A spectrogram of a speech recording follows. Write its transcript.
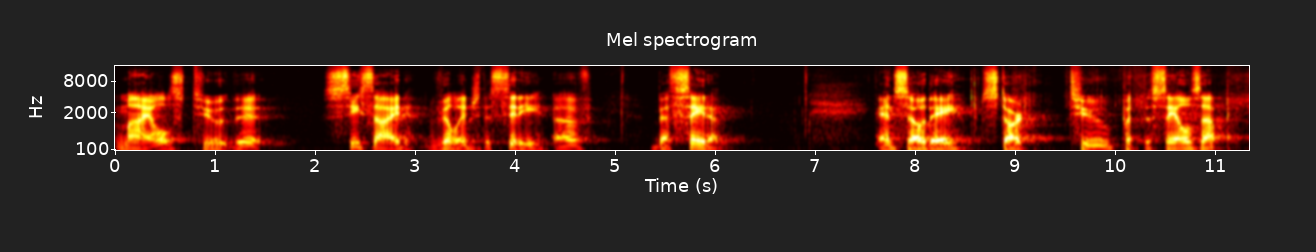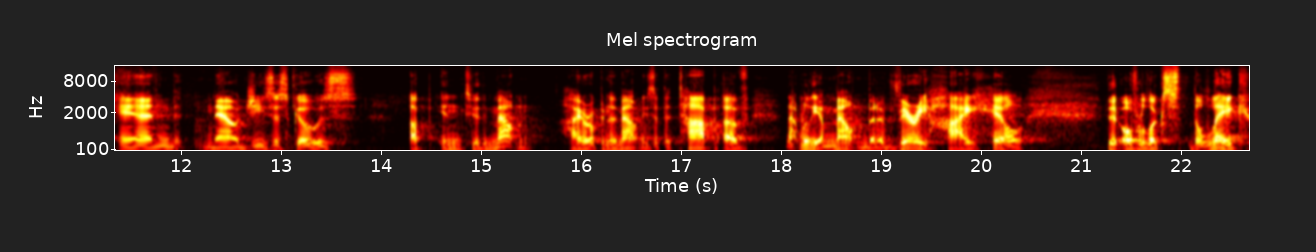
miles to the seaside village, the city of Bethsaida. And so they start to put the sails up, and now Jesus goes up into the mountain, higher up into the mountain. He's at the top of not really a mountain, but a very high hill that overlooks the lake,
